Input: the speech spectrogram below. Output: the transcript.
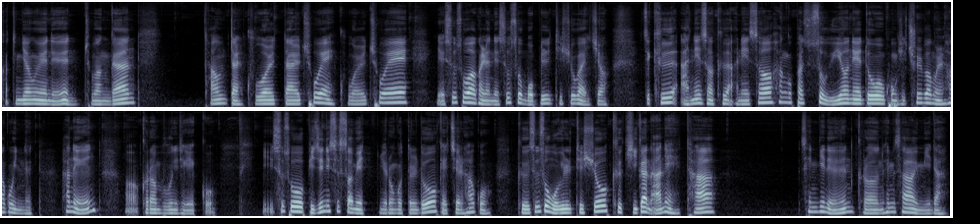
같은 경우에는 조만간 다음 달 9월 달 초에 9월 초에 수소와 관련된 수소 모빌리티 쇼가 있죠. 이제 그 안에서 그 안에서 한국판 수소 위원회도 공식 출범을 하고 있는 하는 어, 그런 부분이 되겠고 이 수소 비즈니스 서밋 이런 것들도 개최를 하고 그 수소 모빌리티 쇼 그 기간 안에 다 생기는 그런 행사입니다.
